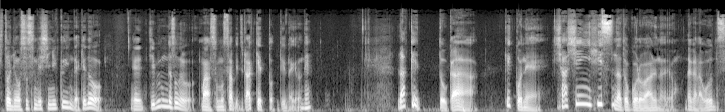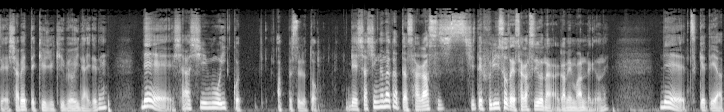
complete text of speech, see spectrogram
人におすすめしにくいんだけど、えー、自分がそのまあそのサービスラケットっていうんだけどねラケットが結構ね写真必須なところはあるのよだから音声喋って99秒以内でねで写真を1個アップするとで、写真がなかったら探すしてフリー素材探すような画面もあるんだけどね。で、つけてやっ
